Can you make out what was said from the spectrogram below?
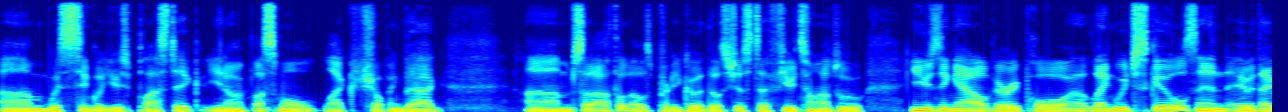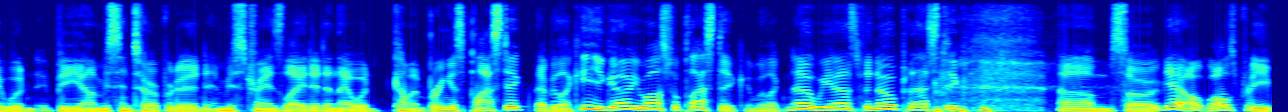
um, with single use plastic, you know, a small like shopping bag. Um, so I thought that was pretty good. There was just a few times we were using our very poor uh, language skills, and it, they would be uh, misinterpreted and mistranslated, and they would come and bring us plastic. They'd be like, "Here you go, you asked for plastic," and we're like, "No, we asked for no plastic." Um, so yeah, I, I was pretty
